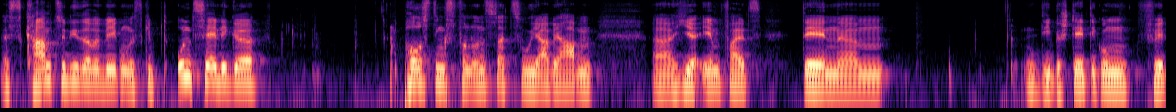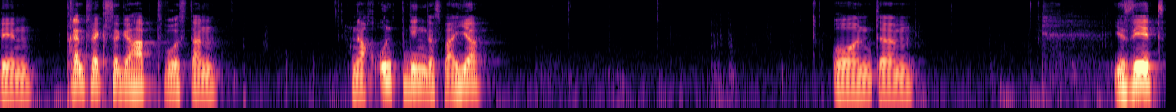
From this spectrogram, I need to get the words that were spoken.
Es kam zu dieser Bewegung. Es gibt unzählige Postings von uns dazu. Ja, wir haben äh, hier ebenfalls den, ähm, die Bestätigung für den Trendwechsel gehabt, wo es dann nach unten ging. Das war hier. Und ähm, ihr seht,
